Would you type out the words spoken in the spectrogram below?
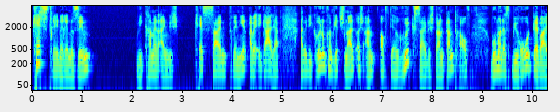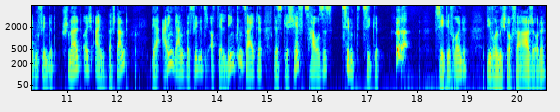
Kess-Trainerinnen sind, wie kann man eigentlich Kess sein, trainieren, aber egal, ja. Aber die Gründung kommt jetzt, schnallt euch an, auf der Rückseite stand dann drauf, wo man das Büro der beiden findet. Schnallt euch ein. Da stand, der Eingang befindet sich auf der linken Seite des Geschäftshauses Zimtzicke. Seht ihr, Freunde? Die wollen mich doch verarschen, oder?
